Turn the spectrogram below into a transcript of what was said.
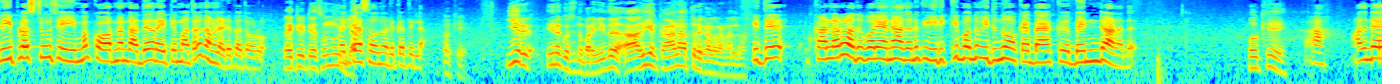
ത്രീ പ്ലസ് ടു ചെയ്യുമ്പോൾ കോർണറിന്റെ അതേ റേറ്റ് മാത്രമേ നമ്മൾ എടുക്കത്തുള്ളൂ. വ്യത്യാസമൊന്നും എടുക്കത്തില്ല. ഓക്കെ ഈ ഒരു ഇതിനെ കുറിച്ച് ഒന്ന് പറയും. ഇത് അധികം കാണാത്തൊരു കളറാണല്ലോ ഇത് കളറും അതുപോലെ തന്നെ അതിനൊക്കെ ഇരിക്കുമ്പോൾ ഒന്ന് ഇരുന്നു നോക്കാം ബാക്ക് ബെൻഡാണത് ഓക്കെ ആ. അതിന്റെ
